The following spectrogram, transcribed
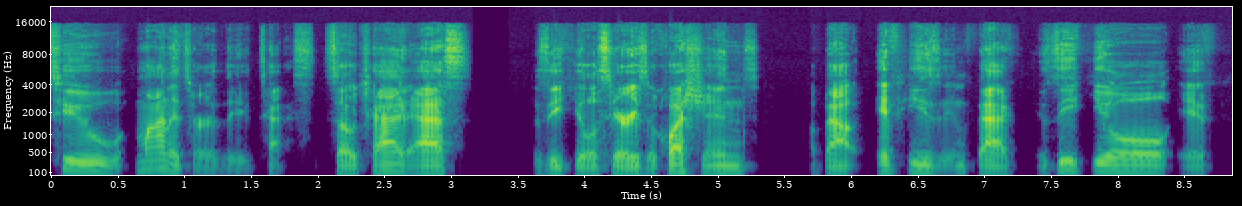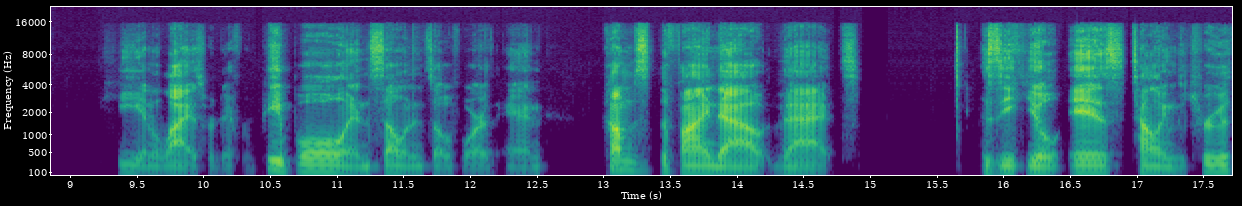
to monitor the test. So Chad asks Ezekiel a series of questions about if he's in fact Ezekiel, if he and Elias were different people, and so on and so forth. And comes to find out that Ezekiel is telling the truth.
